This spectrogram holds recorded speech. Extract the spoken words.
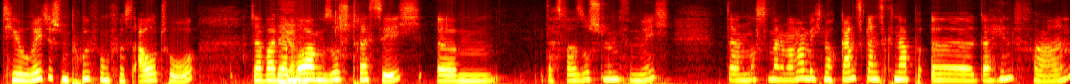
theoretischen Prüfung fürs Auto da war der ja. Morgen so stressig. Ähm, das war so schlimm für mich. Dann musste meine Mama mich noch ganz, ganz knapp äh, dahin fahren.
